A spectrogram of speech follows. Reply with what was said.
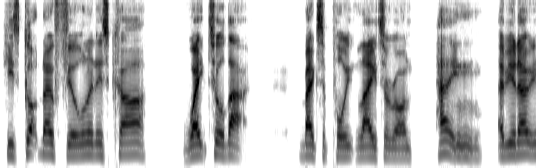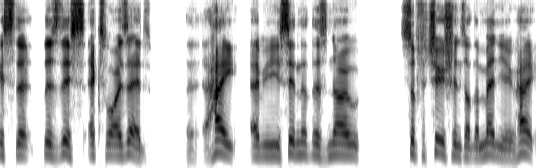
he's got no fuel in his car. Wait till that makes a point later on. Hey, Mm. have you noticed that there's this XYZ? Uh, hey, have you seen that there's no substitutions on the menu? Hey,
